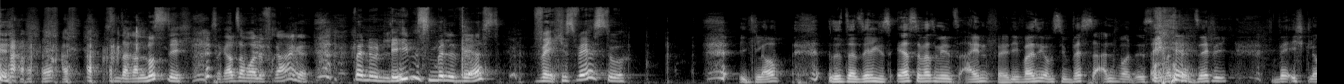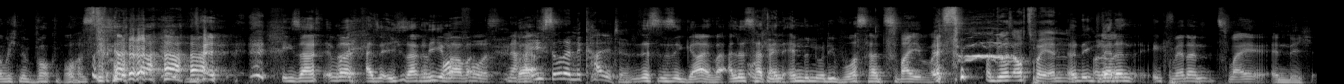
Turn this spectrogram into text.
ist denn daran lustig? Das ist eine ganz normale Frage. Wenn du ein Lebensmittel wärst, welches wärst du? Ich glaube, das ist tatsächlich das Erste, was mir jetzt einfällt. Ich weiß nicht, ob es die beste Antwort ist, aber tatsächlich wäre ich, glaube ich, eine Bockwurst. weil ich sage immer, also ich sage nicht immer, Bockwurst. Eine weil- heiße oder eine kalte? das ist egal, weil alles hat Okay. ein Ende, nur die Wurst hat zwei, weißt du? Und du hast auch zwei Enden. Und ich wäre dann, ich wär dann zweiendig.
